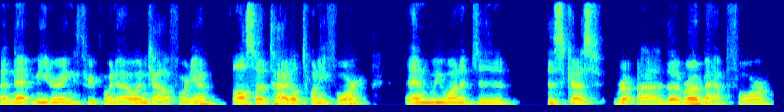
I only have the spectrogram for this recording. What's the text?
uh, net metering 3.0 in California, also Title 24. And we wanted to discuss uh, the roadmap for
